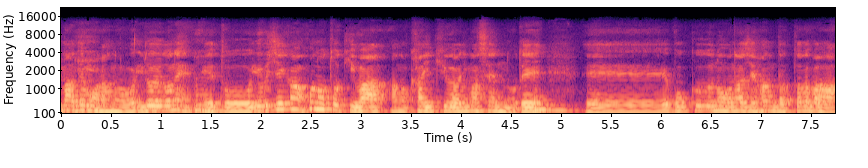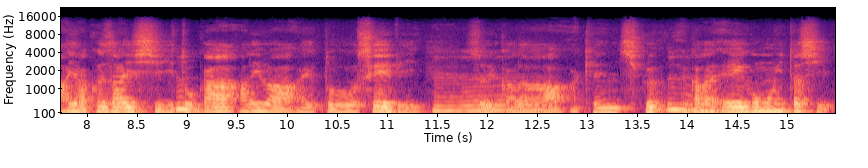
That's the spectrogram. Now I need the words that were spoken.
まあでも、あの、いろいろね、えっ、と、予備自衛官補の時は、あの、階級ありませんので、えー僕の同じ班だったらば、薬剤師とか、あるいは、えっ、と、整備、それから建築、それから英語もいたし、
